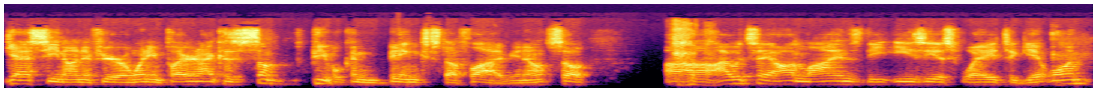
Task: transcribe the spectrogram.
guessing on if you're a winning player or not because some people can bing stuff live, you know. So uh, I would say online's the easiest way to get one.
